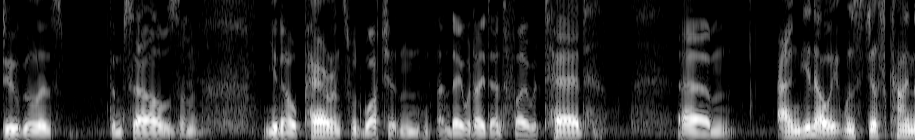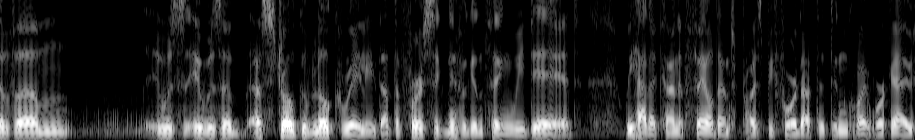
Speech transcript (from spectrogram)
Dougal as themselves, yeah. and you know parents would watch it and, and they would identify with Ted. Um, and you know it was just kind of um, it was it was a, a stroke of luck really that the first significant thing we did we had a kind of failed enterprise before that that didn't quite work out.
